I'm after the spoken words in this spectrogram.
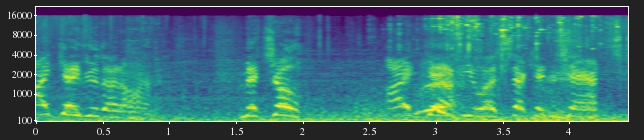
I gave you that arm! Mitchell! I gave you a second chance!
